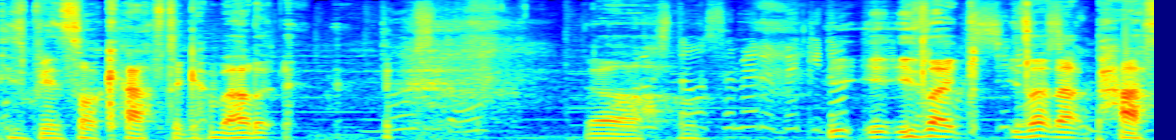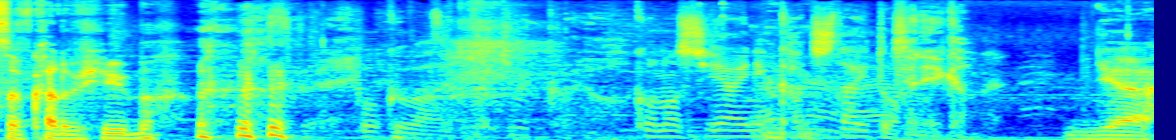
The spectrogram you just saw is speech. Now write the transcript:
He's being sarcastic about it. He, he's like he's like that passive kind of humor. Yeah.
